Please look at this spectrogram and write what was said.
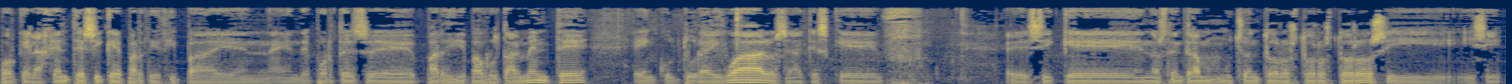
porque la gente sí que participa en, en deportes eh, participa brutalmente en cultura igual o sea que es que eh, sí que nos centramos mucho en toros toros toros y, y sí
